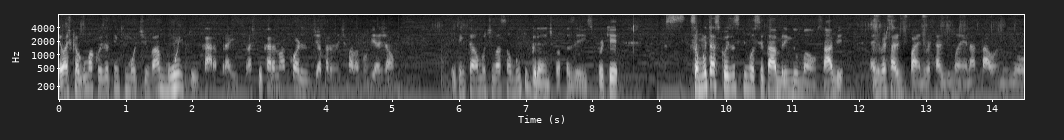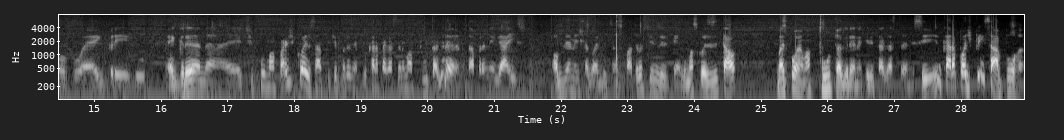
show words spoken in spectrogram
eu acho que alguma coisa tem que motivar muito o cara para isso. Eu acho que o cara não acorda do dia para noite e fala, vou viajar. Ele tem que ter uma motivação muito grande para fazer isso, porque são muitas coisas que você tá abrindo mão, sabe? É aniversário de pai, aniversário de mãe, é Natal, Ano Novo, é emprego, é grana, é tipo uma parte de coisa, sabe? Porque, por exemplo, o cara tá gastando uma puta grana, não dá para negar isso. Obviamente que agora ele tem uns patrocínios, ele tem algumas coisas e tal, mas, porra, é uma puta grana que ele tá gastando. E o cara pode pensar, porra,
